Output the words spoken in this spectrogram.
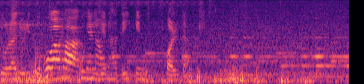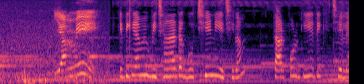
জোড়াজোড়ি করতে। ও নিজের হাতেই কিন্তু ফলটা ইয়াম্মি! এদিকে আমি বিছানাটা গুছিয়ে নিয়েছিলাম। তারপর গিয়ে দেখি ছেলে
